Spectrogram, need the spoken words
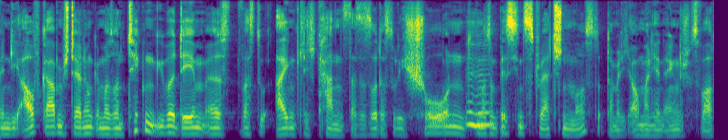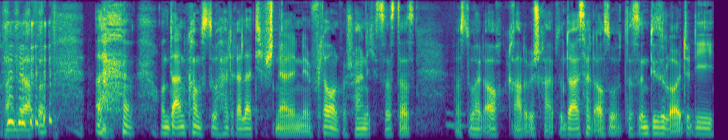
wenn die Aufgabenstellung immer so ein Ticken über dem ist, was du eigentlich kannst, also so, dass du dich schon mhm. immer so ein bisschen stretchen musst, damit ich auch mal hier ein englisches Wort reinwerfe. und dann kommst du halt relativ schnell in den Flow. Und wahrscheinlich ist das das, was du halt auch gerade beschreibst. Und da ist halt auch so, das sind diese Leute, die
